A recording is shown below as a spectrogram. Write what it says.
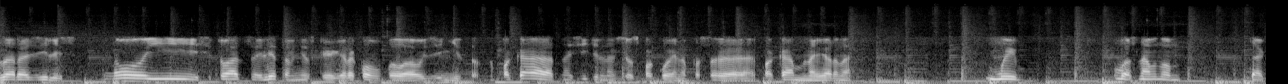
заразились. Ну и ситуация летом несколько игроков была у «Зенита». Но пока относительно все спокойно. Пока, наверное, мы в основном так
